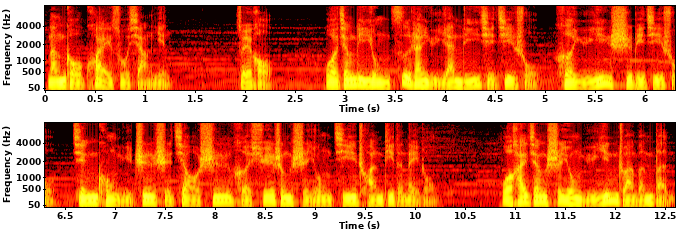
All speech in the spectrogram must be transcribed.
能够快速响应。最后。我将利用自然语言理解技术和语音识别技术监控与支持教师和学生使用及传递的内容。我还将使用语音转文本、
